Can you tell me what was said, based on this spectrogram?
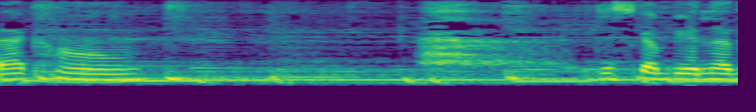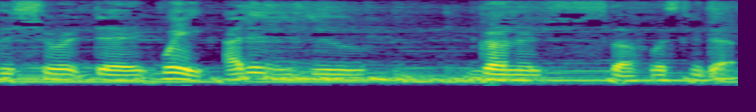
back home. This is going to be another short day. Wait, I didn't do Gunner's stuff. Let's do that.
